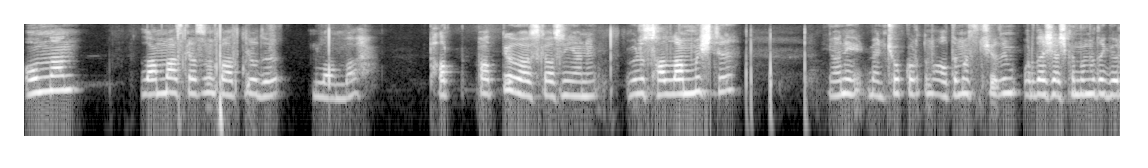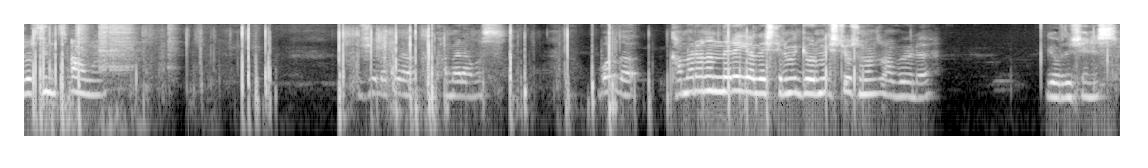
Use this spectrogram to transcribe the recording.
Ondan lamba az kalsın patlıyordu lamba. Pat, patlıyordu az kalsın yani. Böyle sallanmıştı. Yani ben çok korktum altıma sıçıyordum. Orada şaşkınlığımı da görürsünüz. Ama. Şöyle koyarak kameramız. Bu arada kameranın nereye yerleştirdiğimi görmek istiyorsanız ama böyle gördüyseniz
